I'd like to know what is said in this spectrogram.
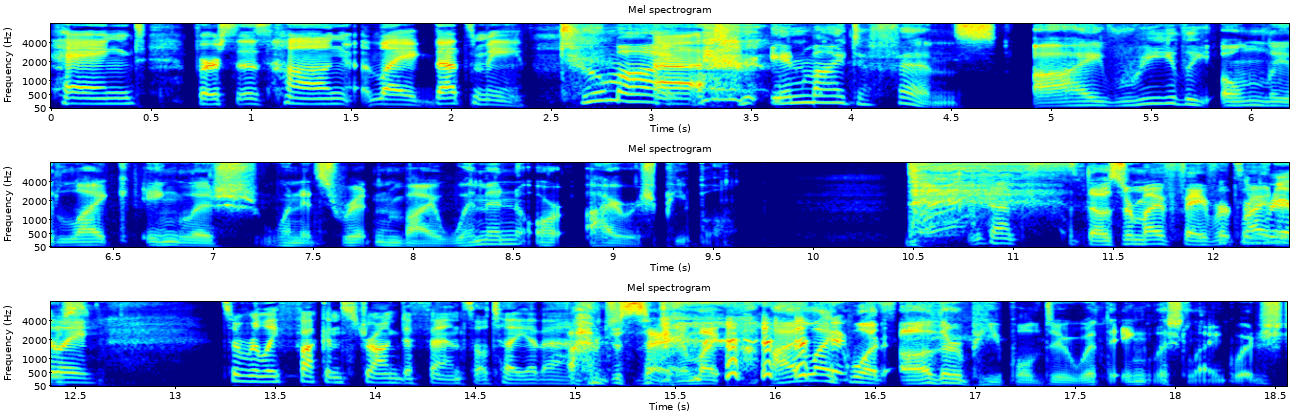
hanged versus hung, like that's me. To my, Uh, to- in my defense, I really only like English when it's written by women or Irish people. That's Those are my favorite writers. really, it's a really fucking strong defense. I'll tell you that. I'm just saying. I'm like, I like what other people do with the English language.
